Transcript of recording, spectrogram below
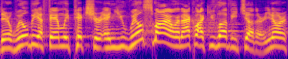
There will be a family picture, and you will smile and act like you love each other. You know,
